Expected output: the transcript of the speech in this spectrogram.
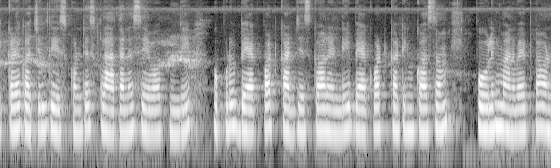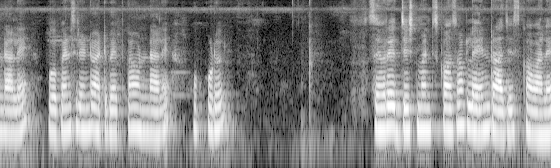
ఇక్కడే ఖర్చులు తీసుకుంటే క్లాత్ అనేది సేవ్ అవుతుంది. ఇప్పుడు బ్యాక్ పార్ట్ కట్ చేసుకోవాలండి. బ్యాక్ పార్ట్ కటింగ్ కోసం పోలింగ్ మన వైపుగా ఉండాలి. ఓపెన్స్ రెండు అటువైపుగా ఉండాలి. ఇప్పుడు చివరి అడ్జస్ట్మెంట్స్ కోసం ఒక లైన్ డ్రా చేసుకోవాలి.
